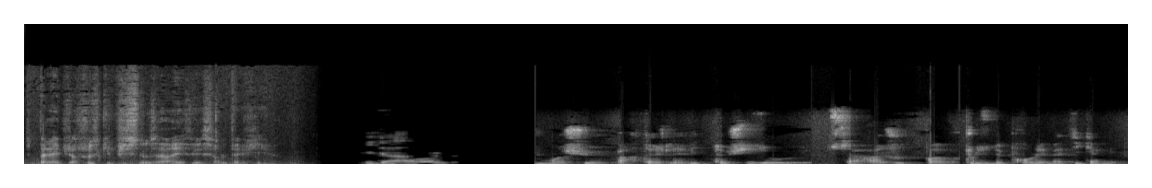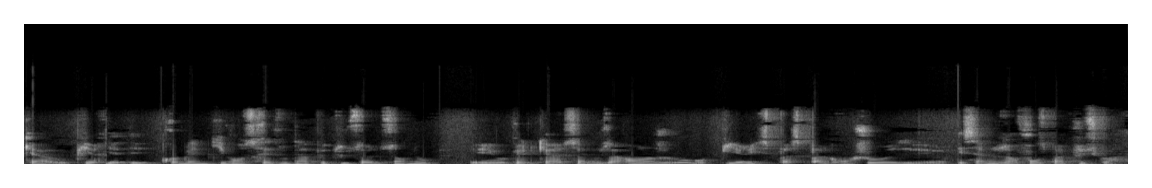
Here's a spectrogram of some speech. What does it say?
c'est pas la pire chose qui puisse nous arriver sur le papier. Ida, Harold? Moi, je partage l'avis de Toshizo. Ça rajoute pas plus de problématiques à notre cas. Au pire, il y a des problèmes qui vont se résoudre un peu tout seuls sans nous, et auquel cas ça nous arrange. Au pire, il se passe pas grand chose et, et ça nous enfonce pas plus, quoi.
